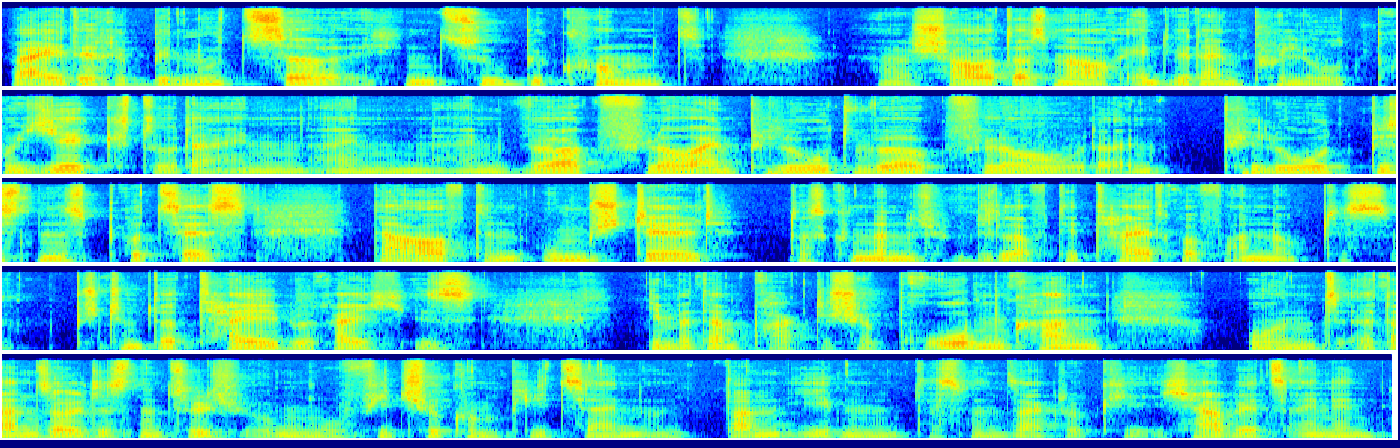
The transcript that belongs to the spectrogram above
weitere Benutzer hinzubekommt. Äh, schaut, dass man auch entweder ein Pilotprojekt oder ein, ein, ein Workflow, ein Pilot-Workflow oder ein Pilot-Business-Prozess darauf dann umstellt. Das kommt dann natürlich ein bisschen auf Detail drauf an, ob das ein bestimmter Teilbereich ist, den man dann praktisch erproben kann und äh, dann sollte es natürlich irgendwo Feature Complete sein und dann eben, dass man sagt, okay, ich habe jetzt einen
